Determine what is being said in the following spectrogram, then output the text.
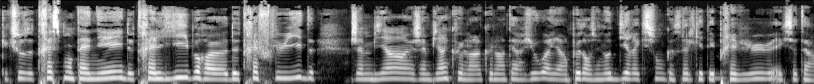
quelque chose de très spontané, de très libre, euh, de très fluide. J'aime bien, j'aime bien que l'in- que l'interview aille un peu dans une autre direction que celle qui était prévue, etc.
